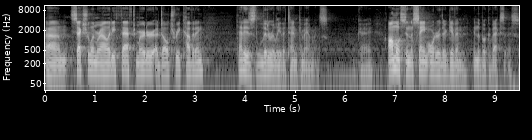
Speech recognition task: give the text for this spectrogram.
um, sexual immorality, theft, murder, adultery, coveting that is literally the Ten Commandments. Okay? Almost in the same order they're given in the book of Exodus.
